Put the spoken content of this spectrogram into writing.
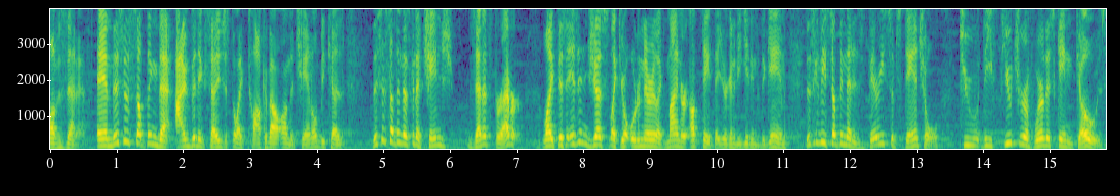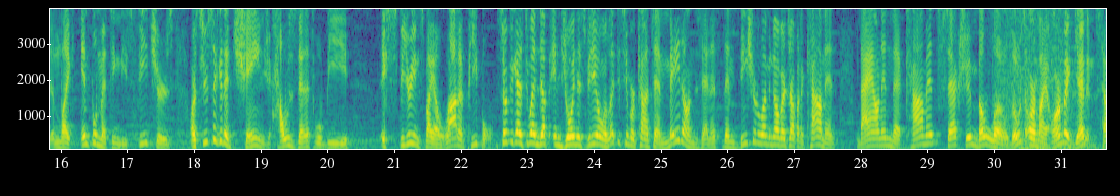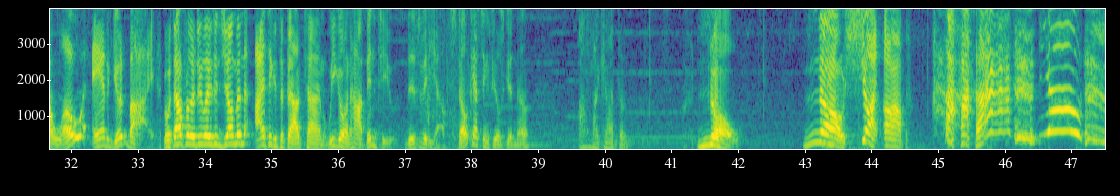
of Zenith. And this is something that I've been excited just to like talk about on the channel because this is something that's going to change Zenith forever. Like, this isn't just like your ordinary, like, minor update that you're going to be getting to the game. This to be something that is very substantial to the future of where this game goes. And, like, implementing these features are seriously going to change how Zenith will be experienced by a lot of people. So if you guys do end up enjoying this video and would like to see more content made on Zenith, then be sure to let me know by dropping a comment down in the comment section below. Those are my Armageddons. Hello and goodbye. But without further ado, ladies and gentlemen, I think it's about time we go and hop into this video. Spellcasting feels good now. Oh my god, the... No! No, shut up! Yo!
